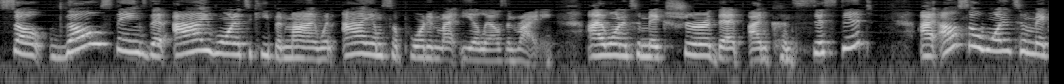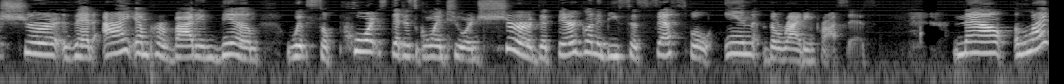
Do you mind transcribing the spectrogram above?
So, those things that I wanted to keep in mind when I am supporting my ELLs in writing, I wanted to make sure that I'm consistent. I also wanted to make sure that I am providing them with supports that is going to ensure that they're going to be successful in the writing process. Now, like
